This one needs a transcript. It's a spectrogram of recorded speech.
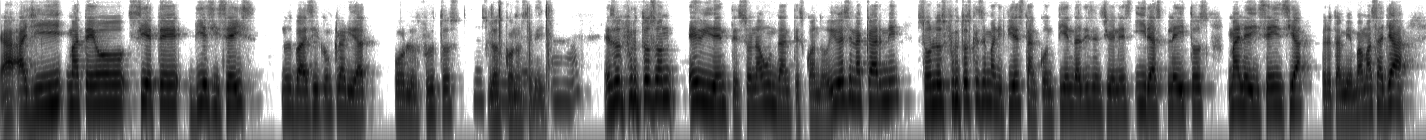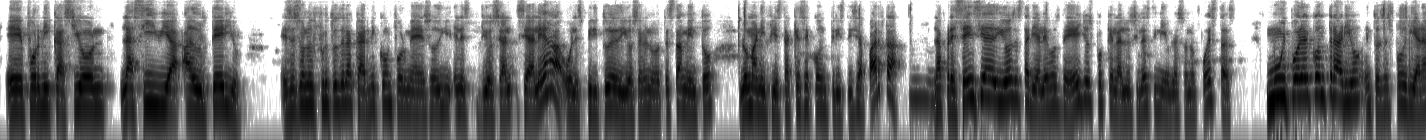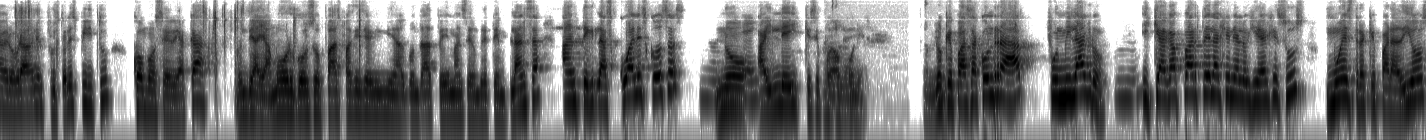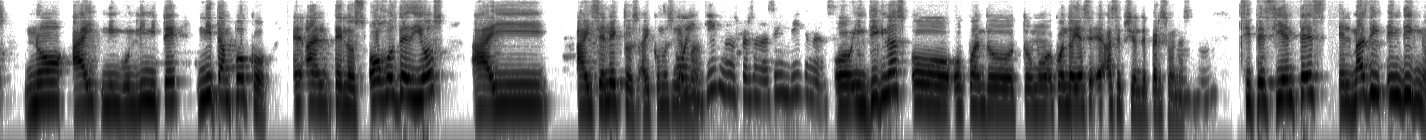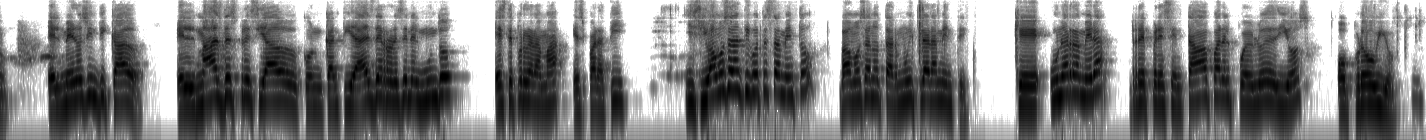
Allí Mateo 7, 16 nos va a decir con claridad, por los frutos los conoceréis. Ajá. Esos frutos son evidentes, son abundantes. Cuando vives en la carne, son los frutos que se manifiestan, contiendas, disensiones, iras, pleitos, maledicencia, pero también va más allá, eh, fornicación, lascivia, adulterio. Esos son los frutos de la carne y conforme a eso Dios se aleja o el Espíritu de Dios en el Nuevo Testamento lo manifiesta que se contrista y se aparta. La presencia de Dios estaría lejos de ellos porque la luz y las tinieblas son opuestas. Muy por el contrario, entonces podrían haber obrado en el fruto del Espíritu como se ve acá, donde hay amor, gozo, paz, paciencia, benignidad, bondad, fe, mansedumbre, templanza, ante las cuales cosas no ley. hay ley que se pueda No oponer. Amén. Lo que pasa con Raab fue un milagro y que haga parte de la genealogía de Jesús muestra que para Dios no hay ningún límite, ni tampoco ante los ojos de Dios hay, hay selectos, hay cómo se O llama, indignos, personas indignas. o indignas o, o cuando, tomó, cuando hay ace- acepción de personas. Si te sientes el más di- indigno, el menos indicado, el más despreciado, con cantidades de errores en el mundo, este programa es para ti. Y si vamos al Antiguo Testamento, vamos a notar muy claramente que una ramera representaba para el pueblo de Dios oprobio,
